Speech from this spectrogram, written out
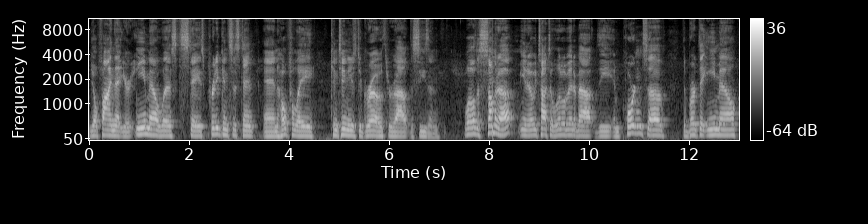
you'll find that your email list stays pretty consistent and hopefully continues to grow throughout the season. Well, to sum it up, you know, we talked a little bit about the importance of the birthday email,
